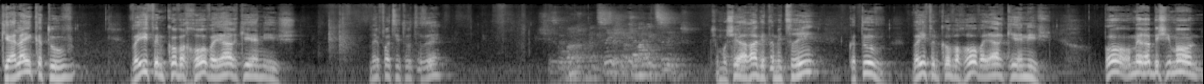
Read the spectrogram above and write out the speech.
כי עליי כתוב, ויפן כה וכה וירא כי אין איש. מאיפה הציטוט הזה? כשמשה הרג את המצרי, כתוב, ויפן כה וכה וירא כי אין איש. פה אומר רבי שמעון,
